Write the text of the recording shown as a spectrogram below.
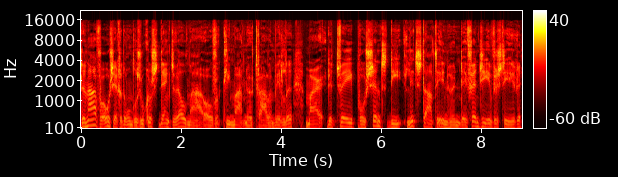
De NAVO, zeggen de onderzoekers, denkt wel na over klimaatneutrale middelen, maar de 2% die lidstaten in hun defensie investeren,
